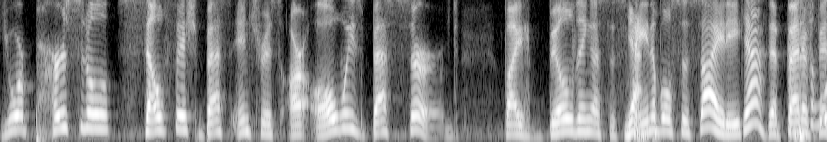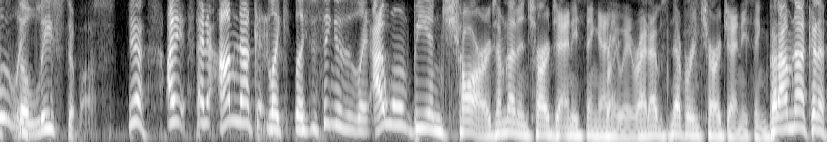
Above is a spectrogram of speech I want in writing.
your personal selfish best interests are always best served by building a sustainable society Yeah, that benefits absolutely. the least of us. Yeah, I and I'm not gonna like like the thing is is like I won't be in charge. I'm not in charge of anything anyway, right? I was never in charge of anything. But I'm not gonna.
